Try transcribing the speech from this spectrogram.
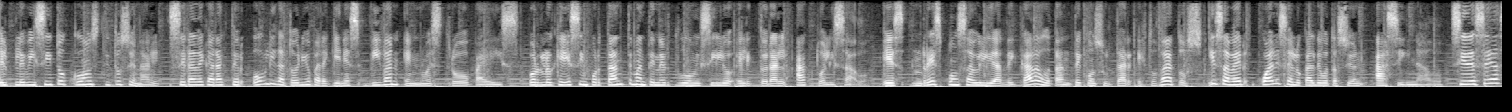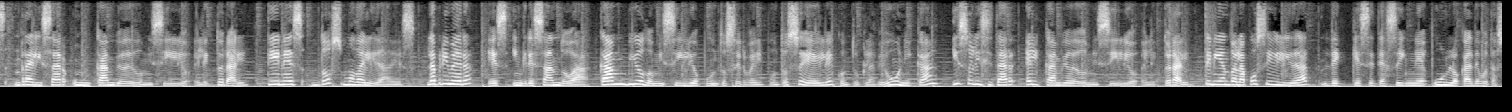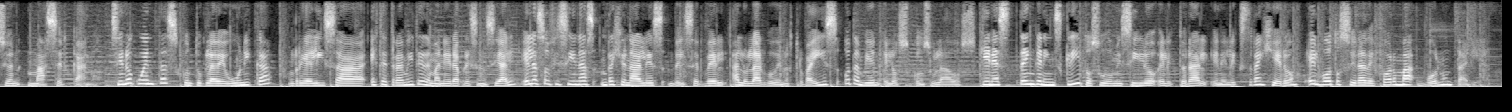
el plebiscito constitucional será de carácter obligatorio para quienes vivan en nuestro país, por lo que es importante mantener tu domicilio electoral actualizado. Es responsabilidad de cada votante consultar estos datos y saber cuál es el local de votación asignado. Si deseas realizar un cambio de domicilio electoral, tienes dos modalidades. La primera es ingresando a cambiodomicilio.cervel.cl con tu clave única y solicitar el cambio de domicilio electoral, teniendo la posibilidad de que se te asigne un local de votación más cercano. Si no cuentas con tu clave única, realiza este trámite de manera presencial en las oficinas regionales del CERVEL a lo largo de nuestro país o también en los consulados. Quienes tengan inscrito su domicilio electoral en el extranjero, el voto será de forma voluntaria.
